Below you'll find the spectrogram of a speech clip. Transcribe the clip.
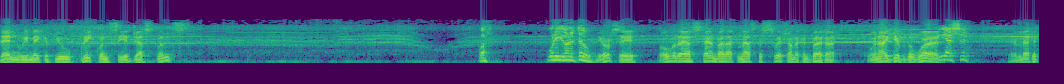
Then we make a few frequency adjustments. What? What are you going to do? You'll see. Over there, stand by that master switch on the converter. When I give the word, Yes, sir. you let it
